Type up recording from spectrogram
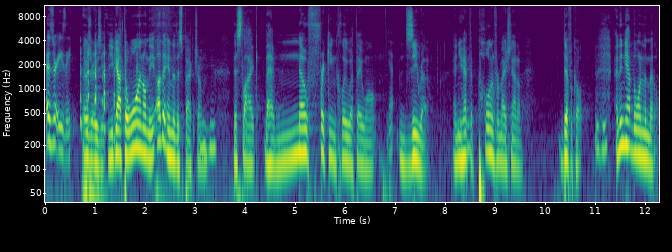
Those are easy. Those are easy. You got the one on the other end of the spectrum Mm-hmm. that's like they have no freaking clue what they want. Yep. Zero. And you have to pull information out of them. Difficult. Mm-hmm. And then you have the one in the middle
